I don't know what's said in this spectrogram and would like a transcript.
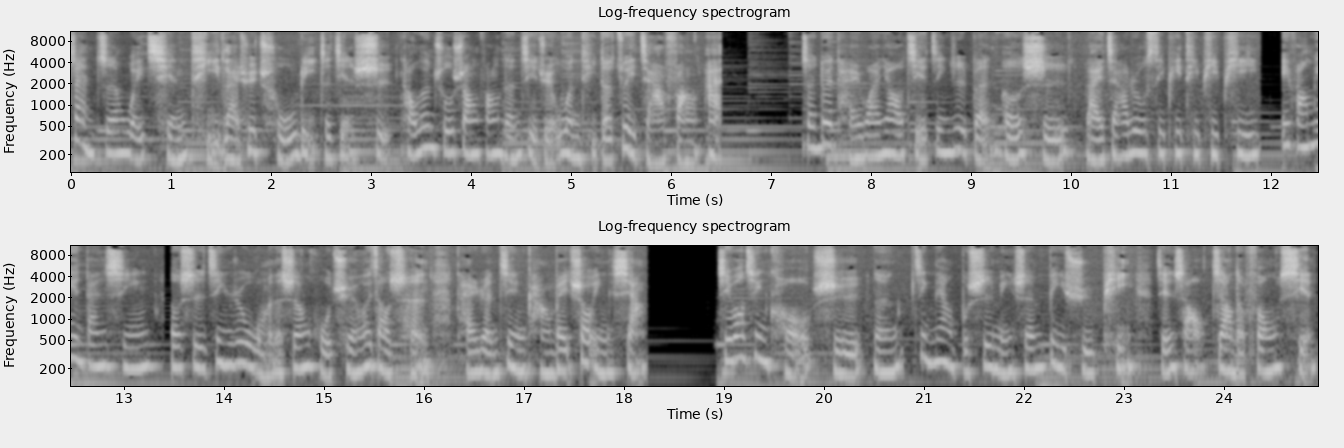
战争为前提来去处理这件事，讨论出双方能解决问题的最佳方案。针对台湾要解禁日本何时来加入 CPTPP，一方面担心何时进入我们的生活圈会造成台人健康被受影响，希望进口时能尽量不是民生必需品，减少这样的风险。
